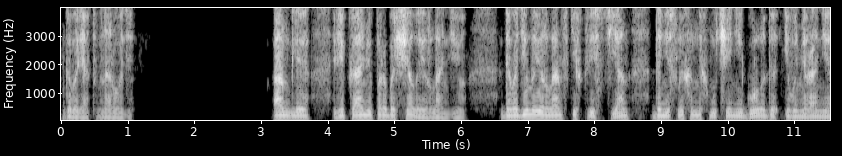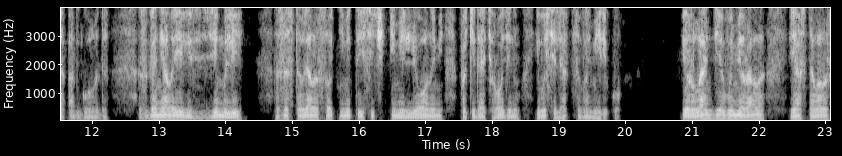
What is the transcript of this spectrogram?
говорят в народе. Англия веками порабощала Ирландию, доводила ирландских крестьян до неслыханных мучений голода и вымирания от голода, сгоняла их с земли, заставляла сотнями тысяч и миллионами покидать родину и выселяться в Америку. Ирландия вымирала и оставалась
